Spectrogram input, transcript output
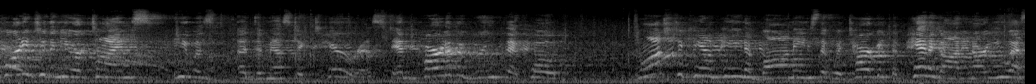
according to the New York Times, he was a domestic terrorist and part of a group that, quote, launched a campaign of bombings that would target the Pentagon and our U.S.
